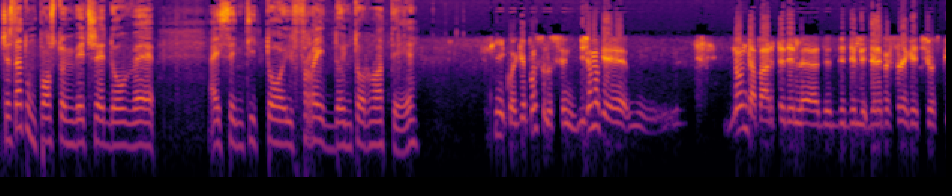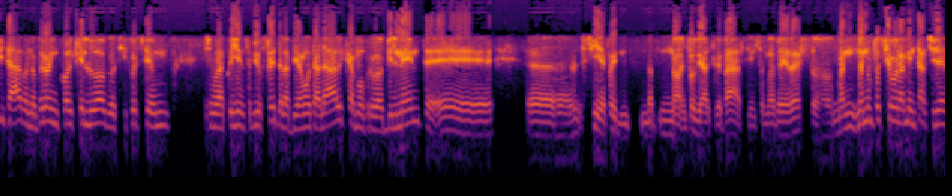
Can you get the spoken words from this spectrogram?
c'è stato un posto invece dove hai sentito il freddo intorno a te? Sì, qualche posto l'ho sentito. Diciamo che mm, non da parte del, de, de, de, delle persone che ci ospitavano, però in qualche luogo sì, forse un, diciamo, un'accoglienza più fredda l'abbiamo avuta ad Alcamo probabilmente e, eh, sì, e poi no, in poche altre parti, insomma, per il resto, ma, ma non possiamo lamentarci, cioè,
